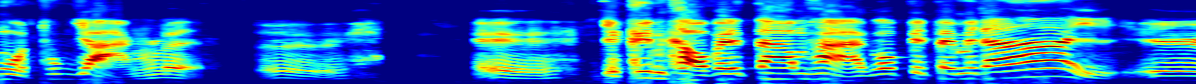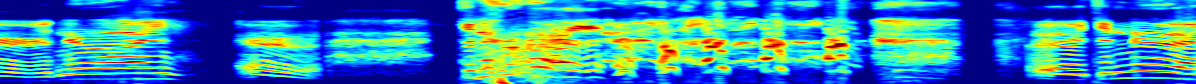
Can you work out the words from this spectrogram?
หมดทุกอย่างเลย เออ เออจะขึ้นเขาไปตามหาก็เป็นไปไม่ได้ เออเหนื่อย เออจะเหนื่อยเออจะเหนื่อย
